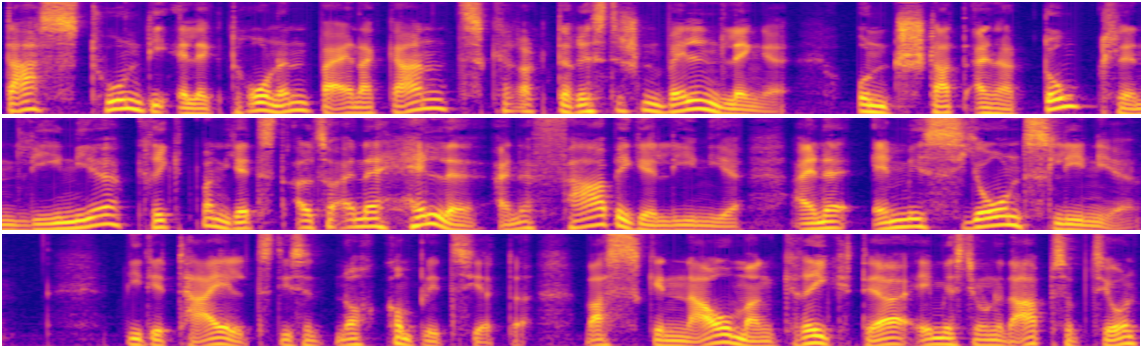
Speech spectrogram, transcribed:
das tun die Elektronen bei einer ganz charakteristischen Wellenlänge. Und statt einer dunklen Linie kriegt man jetzt also eine helle, eine farbige Linie, eine Emissionslinie. Die Details, die sind noch komplizierter. Was genau man kriegt, ja, Emission und Absorption,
